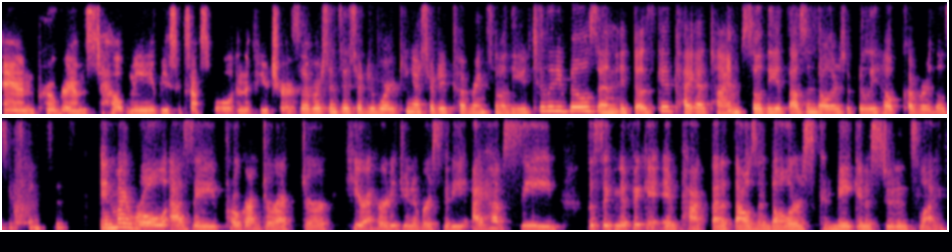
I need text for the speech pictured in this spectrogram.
and programs to help me be successful in the future. So, ever since I started working, I started covering some of the utility bills, and it does get tight at times. So, the $1,000 would really help cover those expenses in my role as a program director here at Heritage University, I have seen the significant impact that $1,000 could make in a student's life.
